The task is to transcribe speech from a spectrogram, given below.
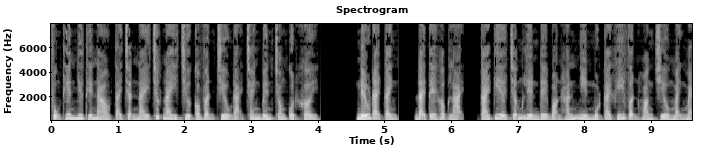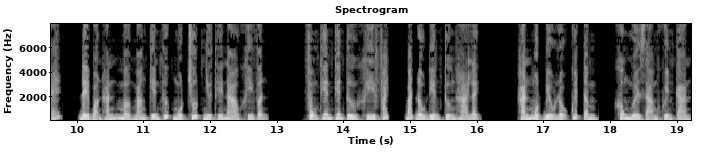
Phụng Thiên như thế nào tại trận này trước nay chưa có vận triều đại tranh bên trong cuột khởi. Nếu đại cảnh, đại tề hợp lại, cái kia chấm liền để bọn hắn nhìn một cái khí vận hoàng triều mạnh mẽ, để bọn hắn mở mang kiến thức một chút như thế nào khí vận. Phụng Thiên Thiên Tử khí phách bắt đầu điển tướng hạ lệnh. Hắn một biểu lộ quyết tâm, không người dám khuyên can.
